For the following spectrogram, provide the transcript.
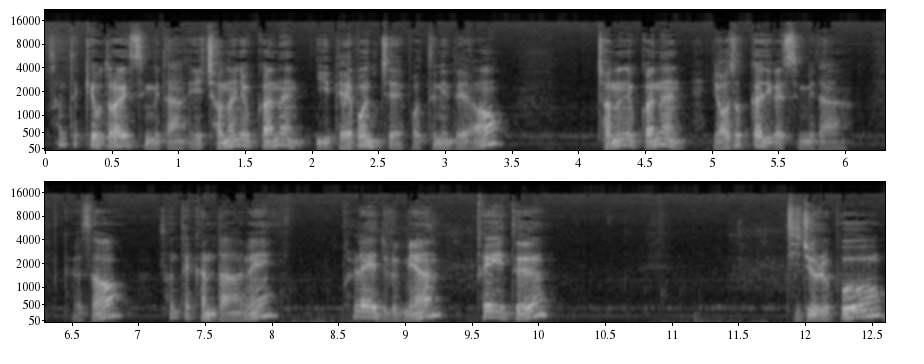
선택해 보도록 하겠습니다. 이 전환 효과는 이 네 번째 버튼인데요. 전환 효과는 6가지가 있습니다. 그래서 선택한 다음에 플레이 누르면 페이드, 디졸브,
